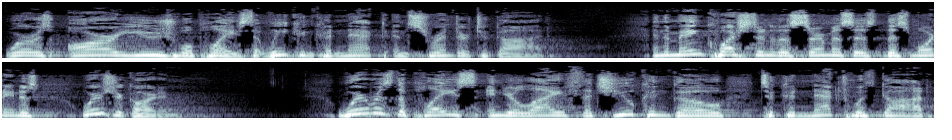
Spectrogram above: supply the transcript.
where is our usual place that we can connect and surrender to God. And the main question of the sermon is, this morning is where's your garden? Where is the place in your life that you can go to connect with God,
